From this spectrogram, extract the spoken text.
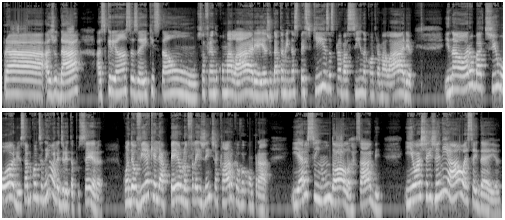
para ajudar as crianças aí que estão sofrendo com malária e ajudar também nas pesquisas para vacina contra a malária. E na hora eu bati o olho, sabe quando você nem olha direito a pulseira? Quando eu vi aquele apelo, eu falei, gente, é claro que eu vou comprar. E era assim, um dólar, sabe? E eu achei genial essa ideia.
